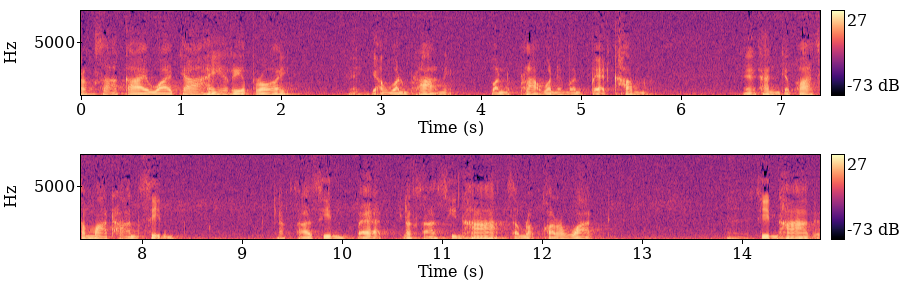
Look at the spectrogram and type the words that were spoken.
รักษากายวาจาให้เรียบร้อย อย่างวันพระเนี่ย วันพระวันในวันแปดค่ำ ท่านจะพาสมาทานศีลรักษาศีลแปดรักษาศีลห้าสำหรับคารวะศีลห้าก็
